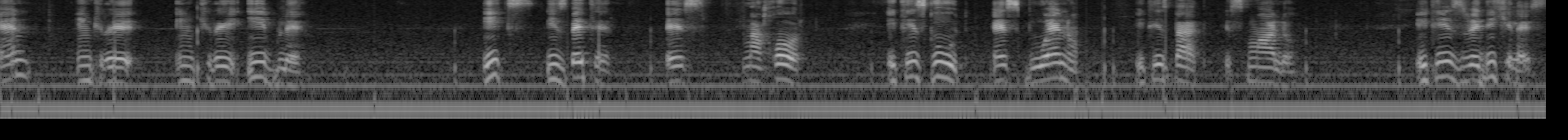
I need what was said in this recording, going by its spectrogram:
En incre increíble. It is better. Es mejor. It is good. Es bueno. It is bad. Es malo. It is ridiculous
